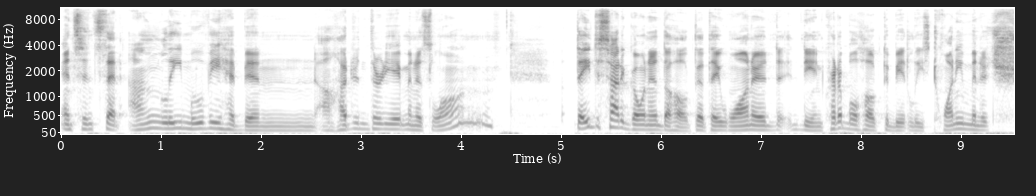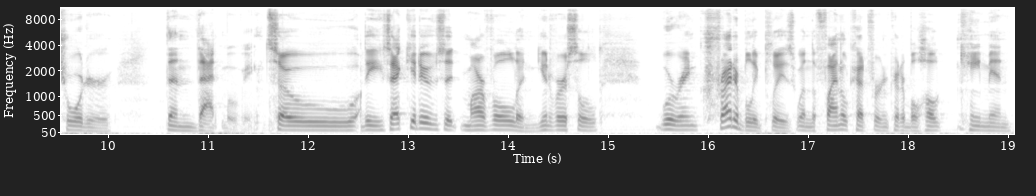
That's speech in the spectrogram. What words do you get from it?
And since that Ang Lee movie had been 138 minutes long, they decided going into Hulk that they wanted the Incredible Hulk to be at least 20 minutes shorter than that movie. So the executives at Marvel and Universal were incredibly pleased when the final cut for Incredible Hulk came in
